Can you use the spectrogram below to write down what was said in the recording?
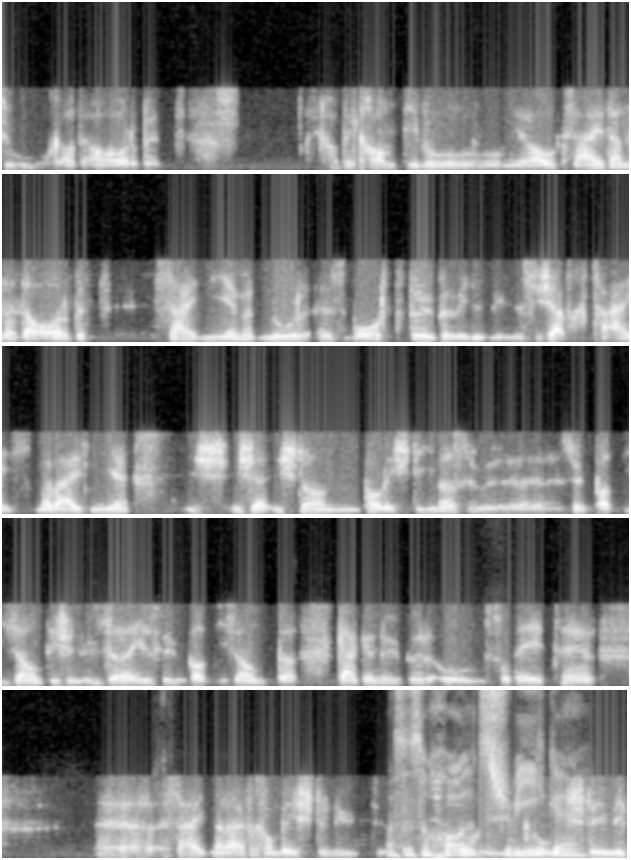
Zug, an der Arbeit, ich habe Bekannte, die, mir alle gesagt haben, an der Arbeit sagt niemand nur ein Wort darüber, weil, weil es ist einfach zu heiß. Man weiß nie, ist, ist, ist da ein Palästina-Sympathisant, ist ein Israel-Sympathisant gegenüber und von dort her äh, sagt man einfach am besten nichts. Also so kaltes Schweigen.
